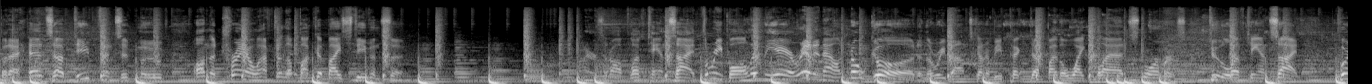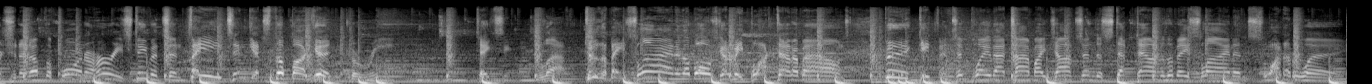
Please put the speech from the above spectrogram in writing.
But a heads up defensive move on the trail after the bucket by Stevenson. Off left hand side. Three ball in the air, in and out, no good. And the rebound's going to be picked up by the white clad Stormers to the left hand side. Pushing it up the floor in a hurry. Stevenson fades and gets the bucket. Kareem takes him left to the baseline, and the ball's going to be blocked out of bounds. Big defensive play that time by Johnson to step down to the baseline and swat it away.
